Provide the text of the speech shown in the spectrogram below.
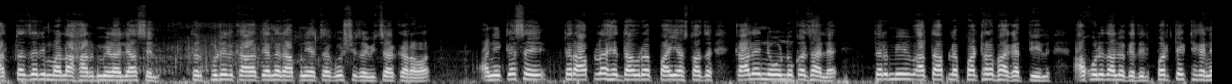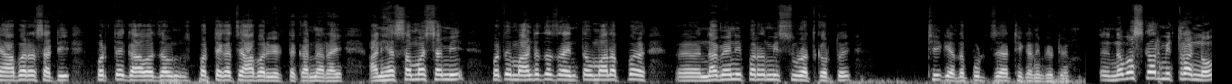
आत्ता जरी मला हार मिळाले असेल तर पुढील काळात येणार आपण याच्या गोष्टीचा विचार करावा. आणि कसं आहे तर आपला हे दौरा पायी असतो. आज काल निवडणुका झाल्या. तर मी आता आपल्या पठार भागातील अकोला तालुक्यातील प्रत्येक ठिकाणी आभारासाठी प्रत्येक गावात जाऊन प्रत्येकाचे आभार व्यक्त करणार आहे. आणि ह्या समस्या मी प्रत्येक मांडतच राहीन तर मला प नव्याने परत मी सुरुवात करतो आहे ठीक आहे आता पुढच्या ठिकाणी भेटूया. नमस्कार मित्रांनो.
